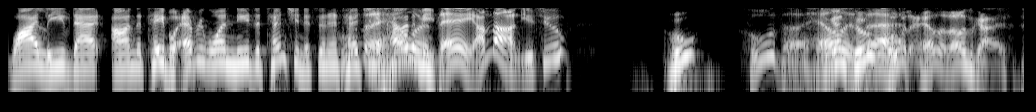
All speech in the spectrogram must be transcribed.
why leave that on the table? Everyone needs attention. It's an attention Who the hell are they? I'm not on YouTube. Who? Who the hell Against is who? that? Who the hell are those guys?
